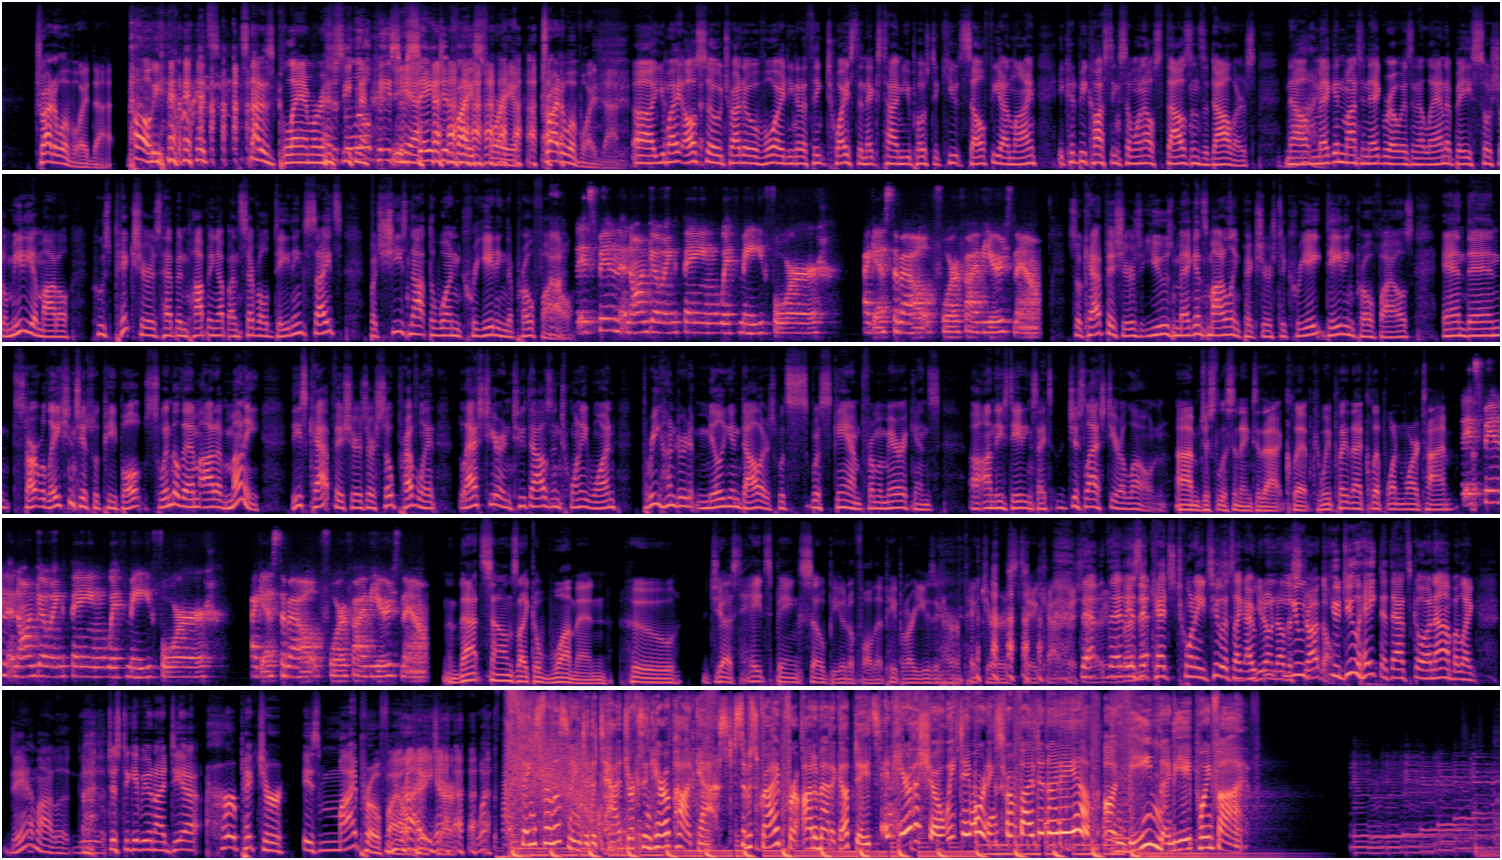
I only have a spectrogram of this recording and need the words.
Try to avoid that. Oh yeah, it's it's not as glamorous. Just a you know. little piece of Yeah. sage advice for you. Try to avoid that. Uh, you might also try to avoid. You got to think twice the next time you post a cute selfie online. It could be costing someone else thousands of dollars. Now, Megan Montenegro is an Atlanta-based social media model whose pictures have been popping up on several dating sites, but she's not the one creating the profile. It's been an ongoing thing with me for, I guess, about four or five years now. So catfishers use Megan's modeling pictures to create dating profiles and then start relationships with people, swindle them out of money. These catfishers are so prevalent. Last year in 2021, 300 million dollars was was scammed from Americans uh, on these dating sites just last year alone. I'm just listening to that clip. Can we play that clip one more time? It's been an ongoing thing with me for, I guess, about four or five years now. And that sounds like a woman who just hates being so beautiful that people are using her pictures to catfish. other That people. that a it? catch twenty two. It's like I, You don't know the you, struggle. You do hate that that's going on, but like, damn, I look good. Just to give you an idea, her picture is my profile Right, picture. yeah. What the Thanks for listening to the Tad Drex and Kara podcast. Subscribe for automatic updates and hear the show weekday mornings from 5 to 9 a.m. on B98.5.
